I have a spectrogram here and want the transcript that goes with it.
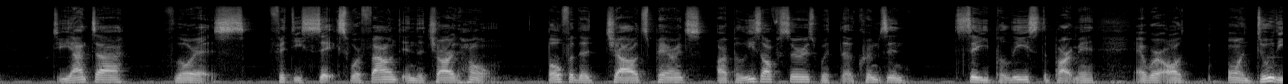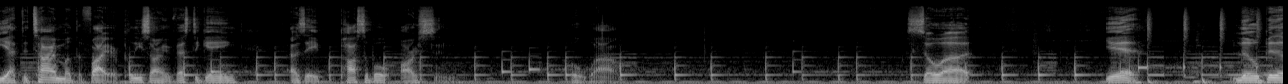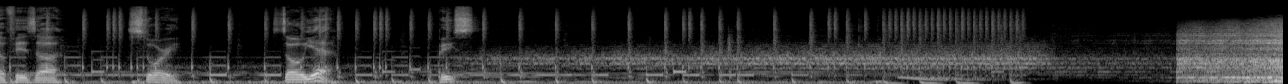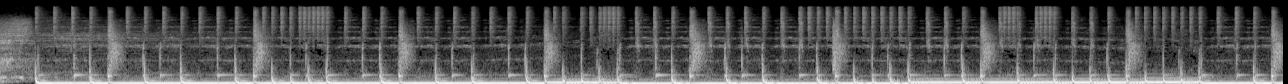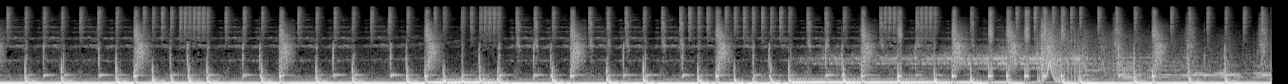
Gianta Flores, 56, were found in the charred home. Both of the child's parents are police officers with the Krimson City Police Department and were all on duty at the time of the fire. Police are investigating as a possible arson. Oh wow. So uh yeah, little bit of his uh story. So yeah. Peace.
